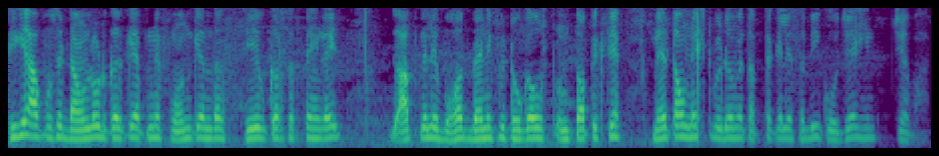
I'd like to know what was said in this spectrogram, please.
ठीक है, आप उसे डाउनलोड करके अपने फ़ोन के अंदर सेव कर सकते हैं गाइज़ जो आपके लिए बहुत बेनिफिट होगा उस, उन टॉपिक से। मिलता हूँ नेक्स्ट वीडियो में, तब तक के लिए सभी को जय हिंद, जय भारत।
